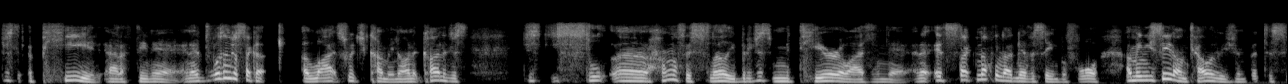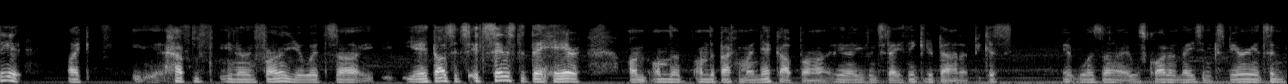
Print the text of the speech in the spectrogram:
just appeared out of thin air, and it wasn't just like a, a light switch coming on. It kind of just just uh, I don't say slowly, but it just materialized in there, and it's like nothing I'd never seen before. I mean, you see it on television, but to see it like have you know in front of you, it's uh, yeah, it does. It's it sends the, the hair on on the on the back of my neck up. Uh, you know, even today thinking about it because it was uh, it was quite an amazing experience and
